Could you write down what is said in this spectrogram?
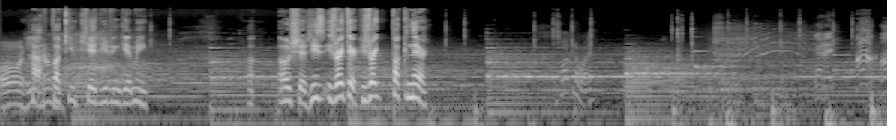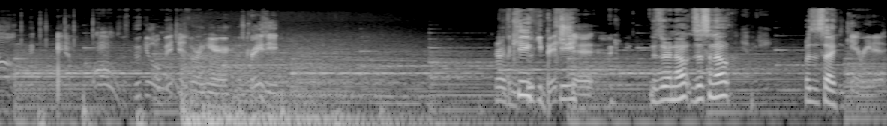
Oh, he's Ha, coming. fuck you, kid. You didn't get me. Oh shit. He's he's right there. He's right fucking there. He's walking away. Got it. Oh, oh. Damn. Some spooky little bitches were in here. It was crazy. A key. Spooky bitch Key. shit. Is there a note? Is this a note? What does it say? You can't read it.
